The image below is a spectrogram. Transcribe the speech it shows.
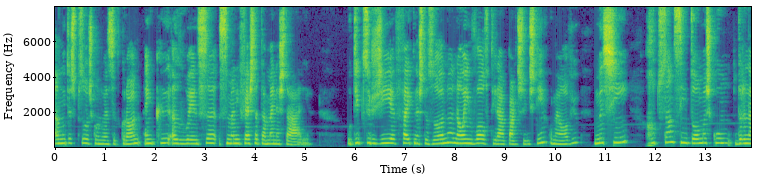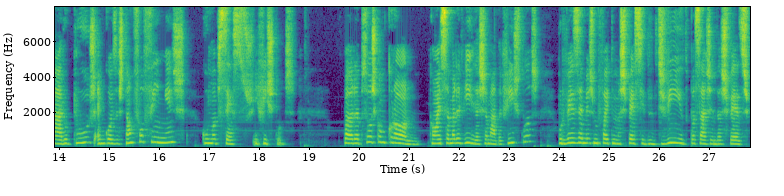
há muitas pessoas com doença de Crohn em que a doença se manifesta também nesta área. O tipo de cirurgia feito nesta zona não envolve tirar partes do intestino, como é óbvio, mas sim redução de sintomas como drenar o pus em coisas tão fofinhas como abscessos e fístulas. Para pessoas com Crohn, com essa maravilha chamada fístulas, por vezes é mesmo feito uma espécie de desvio de passagem das fezes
